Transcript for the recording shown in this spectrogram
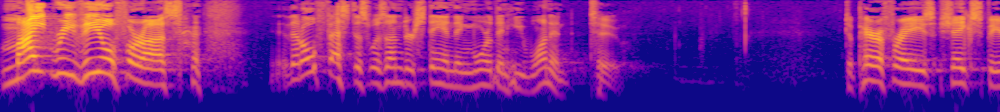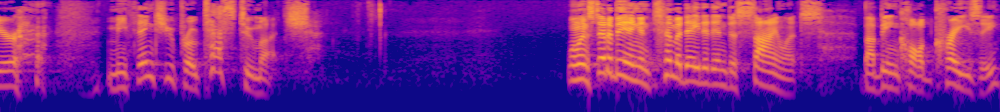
might reveal for us that old Festus was understanding more than he wanted to. To paraphrase Shakespeare, methinks you protest too much. Well, instead of being intimidated into silence by being called crazy,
